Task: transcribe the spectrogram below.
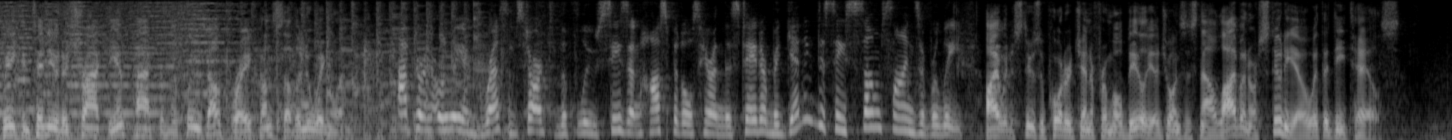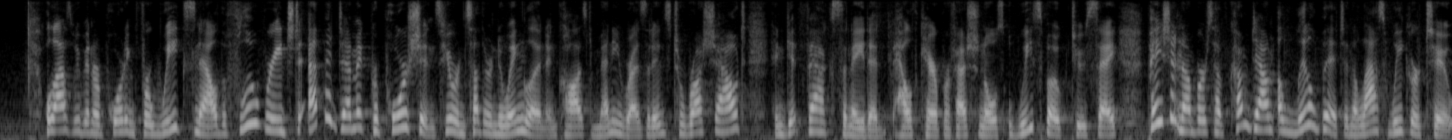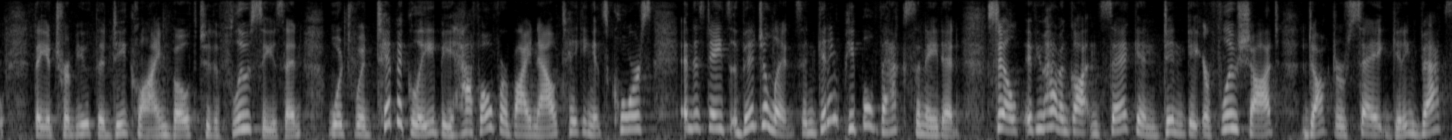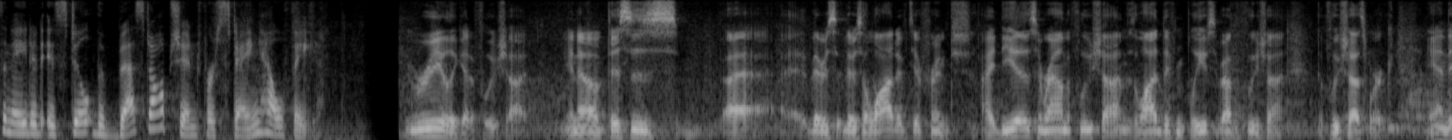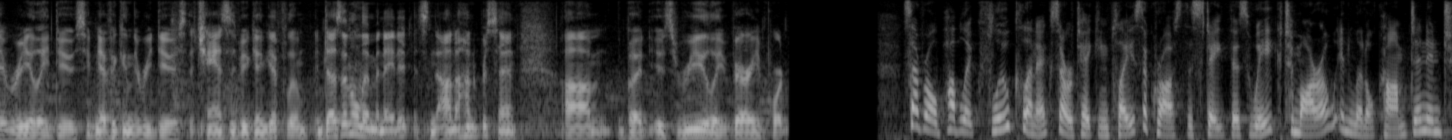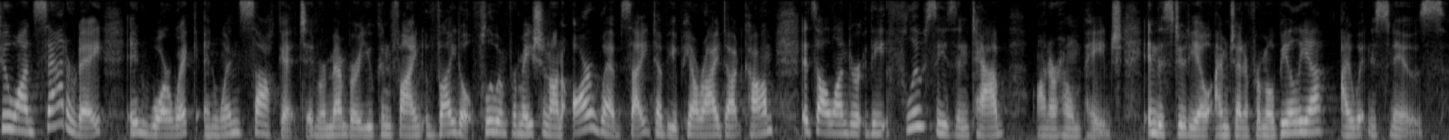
We continue to track the impact of the flu's outbreak on southern New England. After an early aggressive start to the flu season, hospitals here in the state are beginning to see some signs of relief. Eyewitness News reporter Jennifer Mobilia joins us now live in our studio with the details. Well, as we've been reporting for weeks now, the flu reached epidemic proportions here in southern New England and caused many residents to rush out and get vaccinated. Healthcare professionals we spoke to say patient numbers have come down a little bit in the last week or two. They attribute the decline both to the flu season, which would typically be half over by now, taking its course, and the state's vigilance in getting people vaccinated. Still, if you haven't gotten sick and didn't get your flu shot, doctors say getting vaccinated is still the best option for staying healthy. Really get a flu shot. You know, this is uh, there's there's a lot of different ideas around the flu shot, and there's a lot of different beliefs about the flu shot. The flu shots work, and they really do significantly reduce the chances of you can get flu. It doesn't eliminate it; it's not 100%, um, but it's really very important. Several public flu clinics are taking place across the state this week, tomorrow in Little Compton and two on Saturday in Warwick and Woonsocket. And remember, you can find vital flu information on our website, WPRI.com. It's all under the flu season tab on our homepage. In the studio, I'm Jennifer Mobilia, Eyewitness News.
